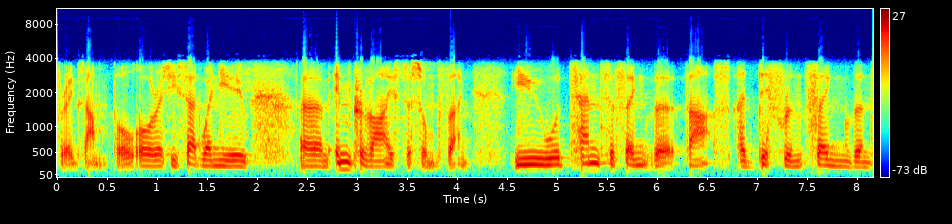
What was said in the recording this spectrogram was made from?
for example, or as you said, when you um, improvise to something, you would tend to think that that's a different thing than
